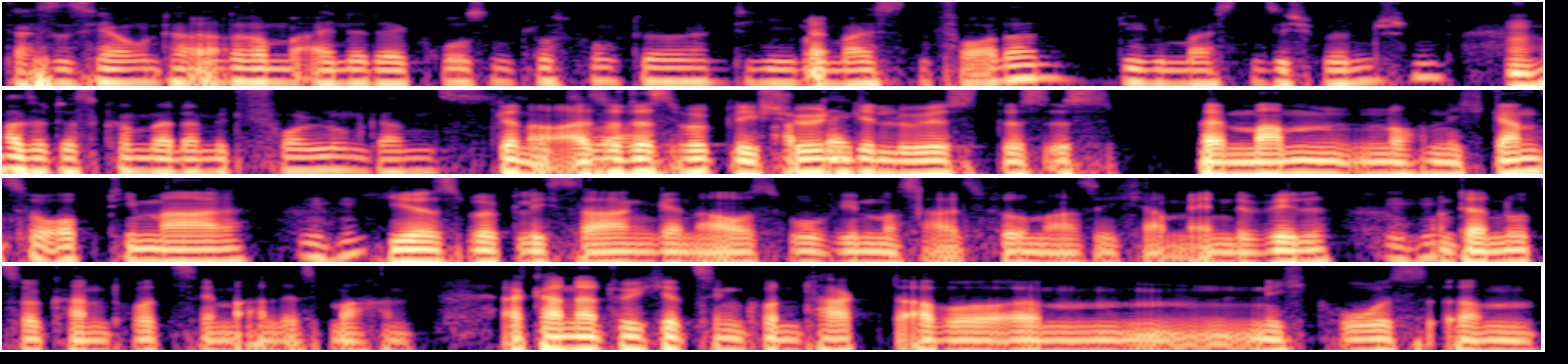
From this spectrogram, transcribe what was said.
Das ist ja unter Ja. anderem einer der großen Pluspunkte, die die meisten fordern, die die meisten sich wünschen. Mhm. Also das können wir damit voll und ganz genau, also das ist wirklich schön abdecken. gelöst. Das ist beim MAM noch nicht ganz so optimal. Mhm. Hier ist wirklich sagen, genau so, wie man es als Firma sich am Ende will. Mhm. Und der Nutzer kann trotzdem alles machen. Er kann natürlich jetzt den Kontakt, aber ähm, nicht groß ähm,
